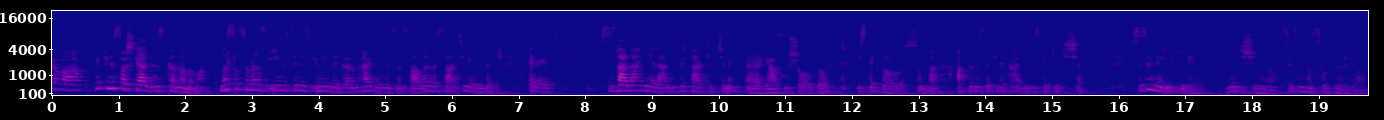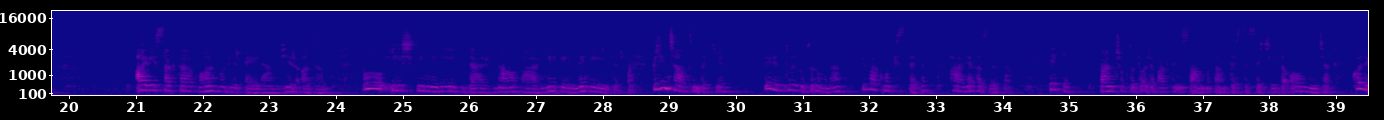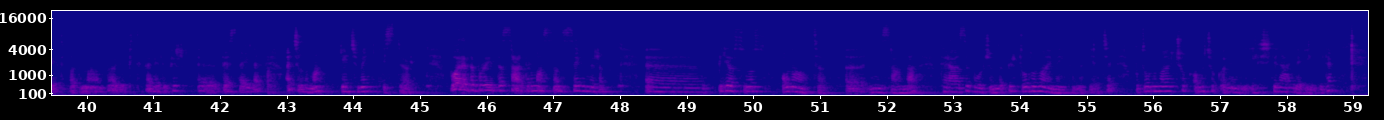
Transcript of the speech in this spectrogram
Merhaba, hepiniz hoş geldiniz kanalıma. Nasılsınız, iyi misiniz? Ümit ediyorum her birinizin sağlığı ve saati yerindedir. Evet, sizlerden gelen bir takipçimin e, yazmış olduğu istek doğrultusunda aklınızdaki ve kalbinizdeki kişi sizinle ilgili ne düşünüyor, sizi nasıl görüyor, ayrıysak da var mı bir eylem, bir adım? Bu ilişki nereye gider, ne yapar, nedir, ne değildir? Bilinçaltındaki derin duygu durumuna bir bakmak istedim. Hali hazırda. Peki, ben çok da böyle vaktinizi almadan deste seçili de olmayacak. Kolektif adına böyle pitikareli bir e, desteğiyle açılıma geçmek istiyorum. Bu arada burayı da sardırmazsanız sevinirim. Ee, biliyorsunuz 16 e, Nisan'da Terazi burcunda bir dolunay meydana gelecek. Bu dolunay çok ama çok önemli ilişkilerle ilgili.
